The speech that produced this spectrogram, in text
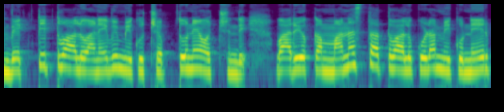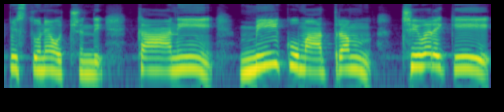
వ్యక్తిత్వాలు అనేవి మీకు చెప్తూనే వచ్చింది. వారి యొక్క మనస్తత్వాలు కూడా మీకు నేర్పిస్తూనే వచ్చింది. కానీ మీకు మాత్రం చివరికి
